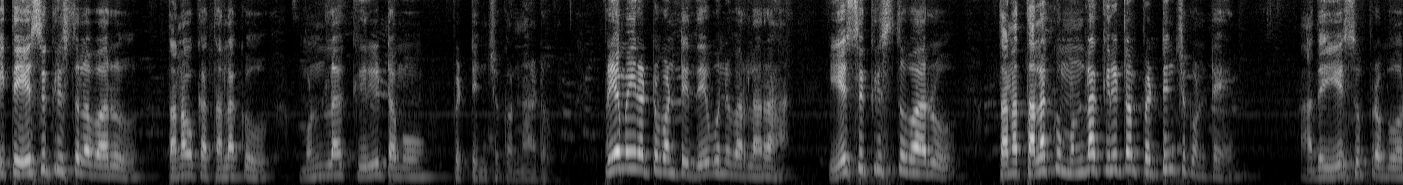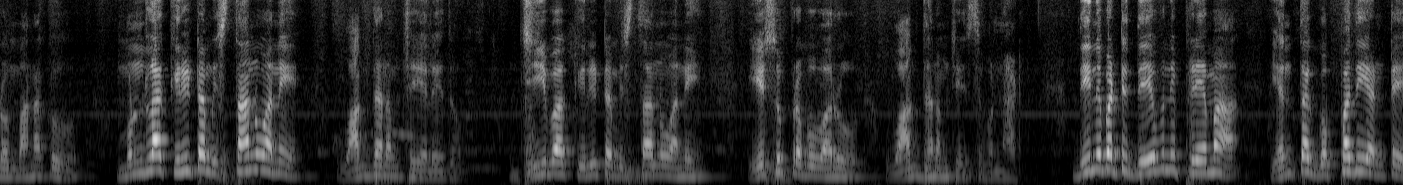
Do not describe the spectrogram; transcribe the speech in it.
అయితే యేసుక్రీస్తుల వారు తన ఒక తలకు ముండ్ల కిరీటము పెట్టించుకున్నాడు. ప్రియమైనటువంటి దేవుని వర్లరా యేసుక్రీస్తు వారు తన తలకు ముండ్ల కిరీటం పెట్టించుకుంటే అదే యేసు ప్రభువారు మనకు ముండ్ల కిరీటం ఇస్తాను అని వాగ్దానం చేయలేదు. జీవ కిరీటం ఇస్తాను అని యేసు ప్రభు వారు వాగ్దానం చేసి ఉన్నాడు. దీన్ని బట్టి దేవుని ప్రేమ ఎంత గొప్పది అంటే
